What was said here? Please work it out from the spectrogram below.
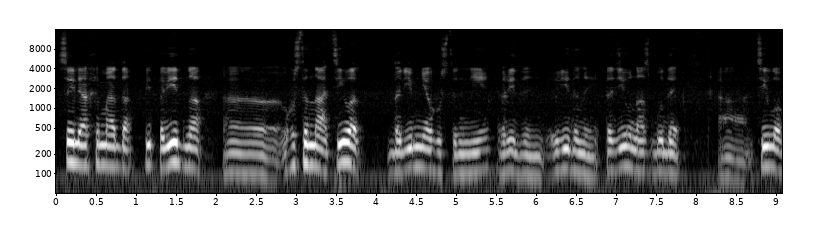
силі Архимеда, відповідно, е, густина тіла дорівнює густині рідини. Тоді у нас буде а, тіло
